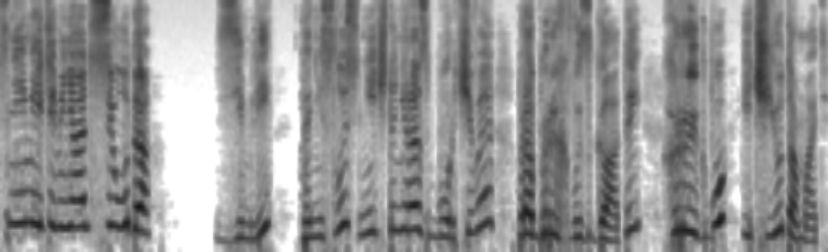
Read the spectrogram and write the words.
снимите меня отсюда!» С земли донеслось нечто неразборчивое про брыхвы с хрыгбу и чью-то мать.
